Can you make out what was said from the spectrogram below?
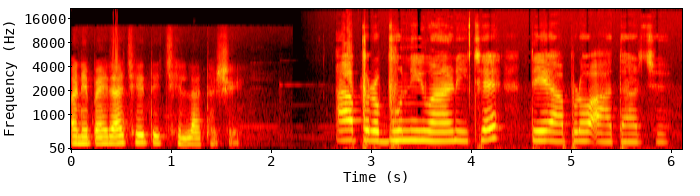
અને પહેલા છે તે છેલ્લા થશે. આ પ્રભુની વાણી છે, તે આપણો આધાર છે.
